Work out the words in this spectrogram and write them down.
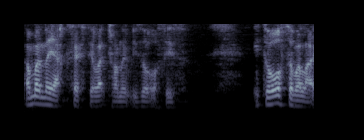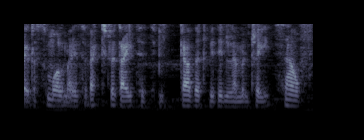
and when they accessed the electronic resources. It also allowed a small amount of extra data to be gathered within Lemon Tree itself,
